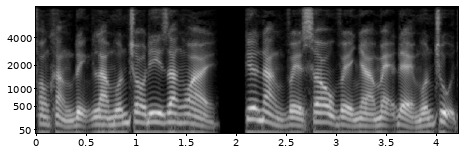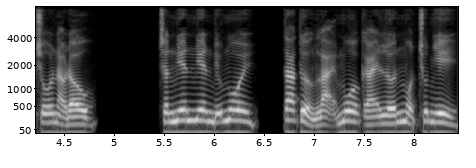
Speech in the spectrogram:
phòng khẳng định là muốn cho đi ra ngoài, kia nàng về sau về nhà mẹ để muốn trụ chỗ nào đâu. Trần Niên Niên bĩu môi, ta tưởng lại mua cái lớn một chút nhi.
